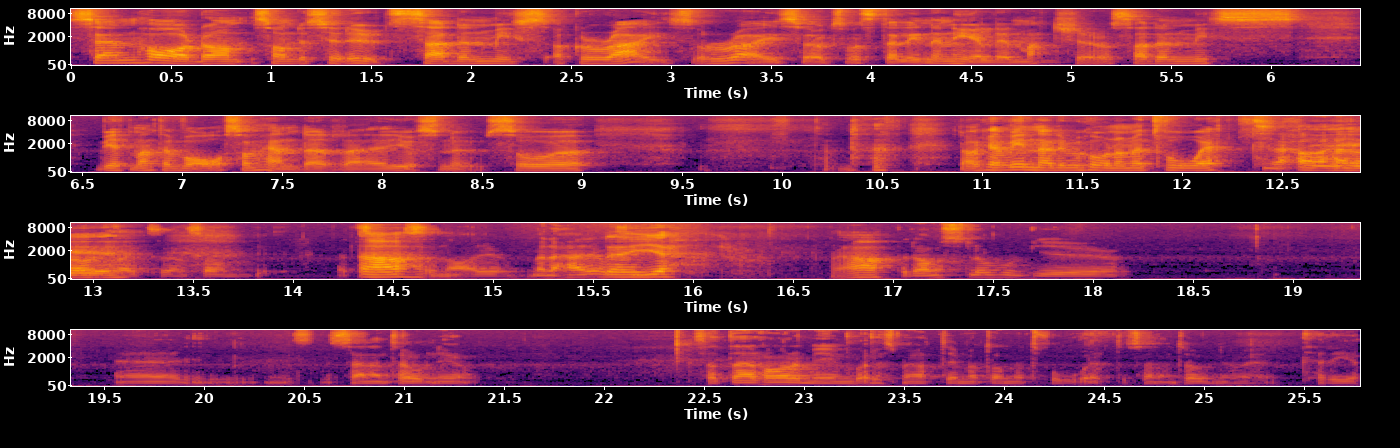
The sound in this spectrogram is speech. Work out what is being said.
Sen har de som det ser ut Sudden Miss och Rise. Och Rise har också fått ställa in en hel del matcher. Och Sudden Miss vet man inte vad som händer eh, just nu. Så de kan vinna divisionen med 2-1. Ja, här har Det- vi faktiskt en sån, ett Ja. sånt scenario. Men det här är det också, jä- ja, för de slog ju eh, San Antonio. Så att där har de ju inbördesmöte med att de är 2-1 och San Antonio är 3-2.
